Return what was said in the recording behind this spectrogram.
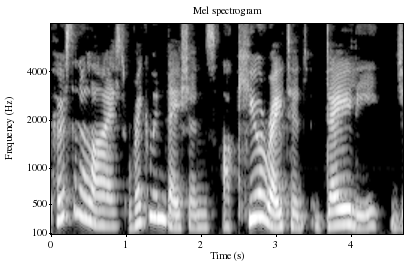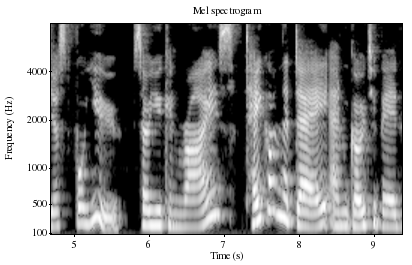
personalized recommendations are curated daily just for you. So you can rise, take on the day, and go to bed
